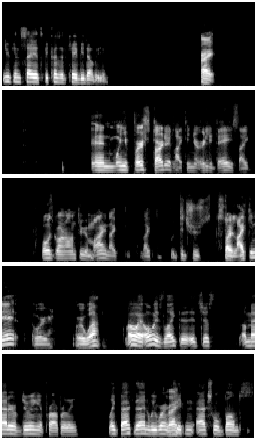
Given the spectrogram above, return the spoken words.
you can say it's because of KBW. Right. And when you first started, like in your early days, like what was going on through your mind? Like, like did you start liking it or or what? Oh, I always liked it. It's just a matter of doing it properly. Like back then, we weren't Right. taking actual bumps,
